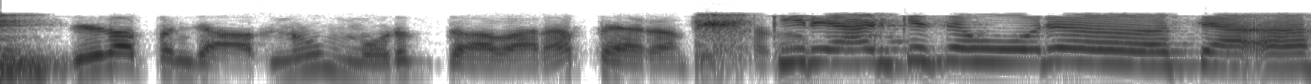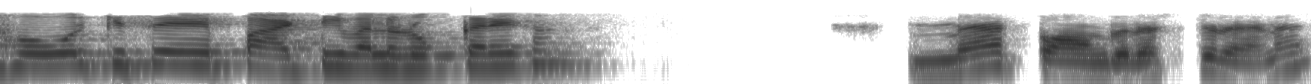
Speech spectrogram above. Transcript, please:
ਜਿਹੜਾ ਪੰਜਾਬ ਨੂੰ ਮੁੜ ਦੁਬਾਰਾ ਪੈਰਾਂ ਤੇ ਕੀ ਰਿਆੜ ਕਿਸੇ ਹੋਰ ਹੋਰ ਕਿਸੇ ਪਾਰਟੀ ਵੱਲ ਰੁਕ ਕਰੇਗਾ ਮੈਂ ਕਾਂਗਰਸ 'ਚ ਰਹਿਣਾ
